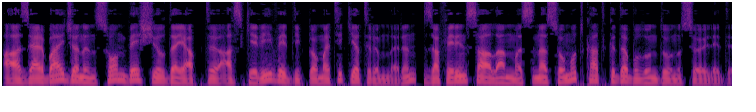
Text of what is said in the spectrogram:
Azerbaycan'ın son 5 yılda yaptığı askeri ve diplomatik yatırımların, zaferin sağlanmasına somut katkıda bulunduğunu söyledi.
